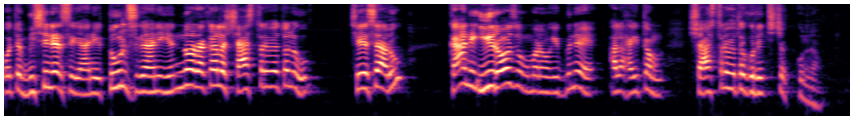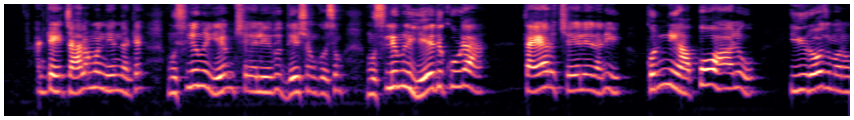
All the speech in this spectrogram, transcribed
పోతే మిషనరీస్ కానీ టూల్స్ కానీ ఎన్నో రకాల శాస్త్రవేత్తలు చేశారు. కానీ ఈరోజు మనం ఇబ్నే అలా హైతం శాస్త్రవేత్త గురించి చెప్పుకున్నాం. అంటే చాలామంది ఏంటంటే ముస్లింలు ఏం చేయలేదు దేశం కోసం ముస్లింలు ఏది కూడా తయారు చేయలేదని కొన్ని అపోహాలు ఈరోజు మనం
